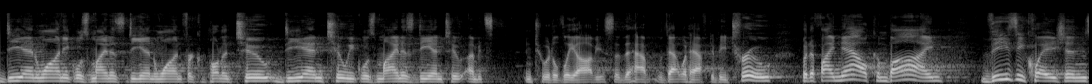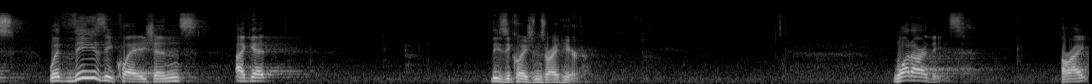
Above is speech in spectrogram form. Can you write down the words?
dn1 equals minus dn1. For component 2, dn2 equals minus dn2. I mean, it's intuitively obvious that that would have to be true. But if I now combine these equations with these equations, I get these equations right here. What are these? All right?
